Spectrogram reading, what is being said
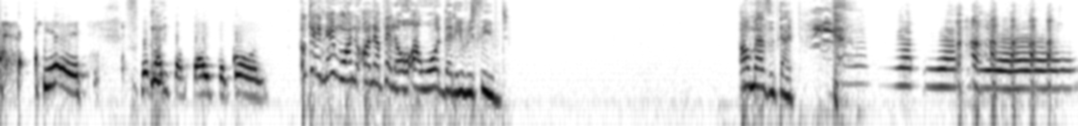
yes. But I'm surprised the call. Okay, name one honor phela or award that he received. Awumazi utata?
